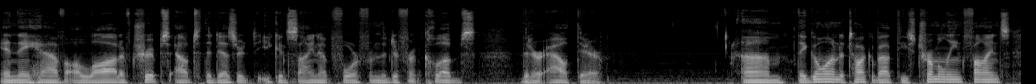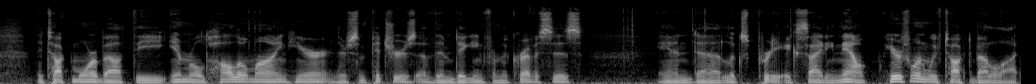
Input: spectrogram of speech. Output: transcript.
and they have a lot of trips out to the desert that you can sign up for from the different clubs that are out there. Um, they go on to talk about these tourmaline finds. They talk more about the Emerald Hollow mine here. There's some pictures of them digging from the crevices, and uh, looks pretty exciting. Now, here's one we've talked about a lot:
